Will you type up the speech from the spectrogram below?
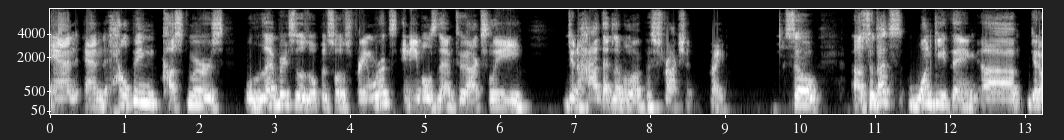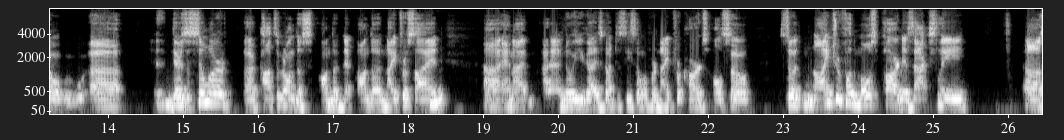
And and helping customers leverage those open source frameworks enables them to actually you know have that level of abstraction right so uh, so that's one key thing uh, you know uh, there's a similar uh, concept on the on the on the nitro side mm-hmm. Uh, and I, I know you guys got to see some of our nitro cards also so nitro for the most part is actually uh,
